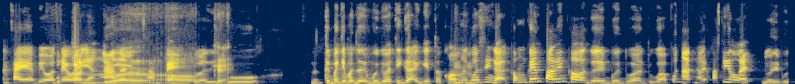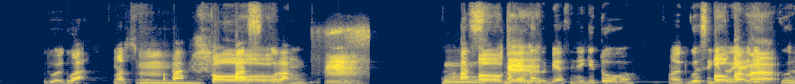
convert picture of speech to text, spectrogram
kayak BOTW Bukan yang dua- ngaret sampai oh, oke. 2000 tiba-tiba 2023 gitu. Kalau menurut Mhm. gue sih nggak, kemungkinan paling kalau 2022 pun ngaret pasti late 2022. Maksud Hmm. apa? Oh. Pas ulang Hmm. hmm, pas Oh, oke. November biasanya gitu. Menurut gue sih Oh, gitu ya. karena- Jadi gue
